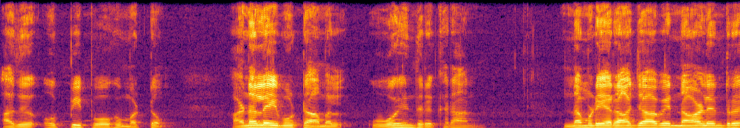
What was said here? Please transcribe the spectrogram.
அது ஒப்பி போகும் மட்டும் அனலை மூட்டாமல் ஓய்ந்திருக்கிறான். நம்முடைய ராஜாவின் நாளென்று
